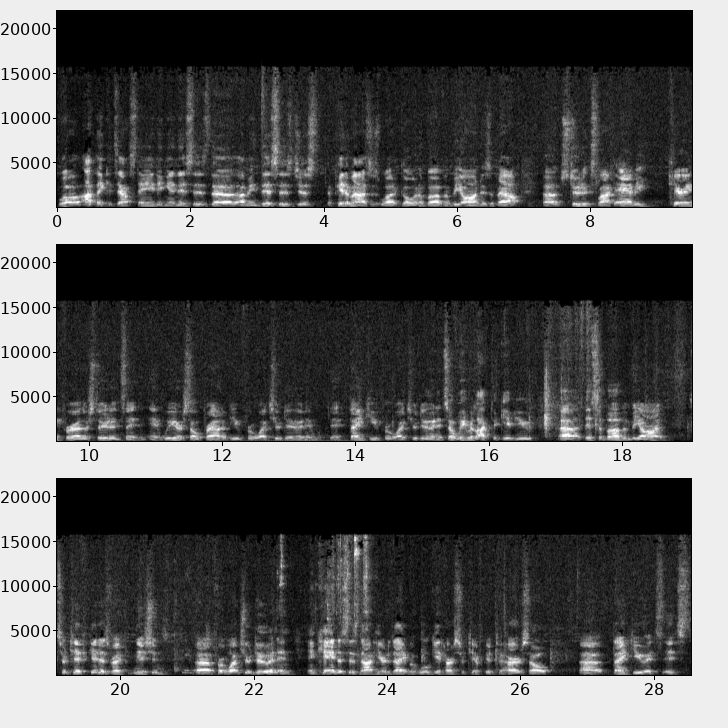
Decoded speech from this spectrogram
Well, I think it's outstanding, and this is the, I mean, this is just epitomizes what going above and beyond is about. Uh, students like Abby caring for other students, and, and we are so proud of you for what you're doing, and, and thank you for what you're doing. And so we would like to give you uh, this above and beyond certificate as recognition uh, for what you're doing. And, and Candace is not here today, but we'll get her certificate to her. So uh, thank you. It's, it's,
